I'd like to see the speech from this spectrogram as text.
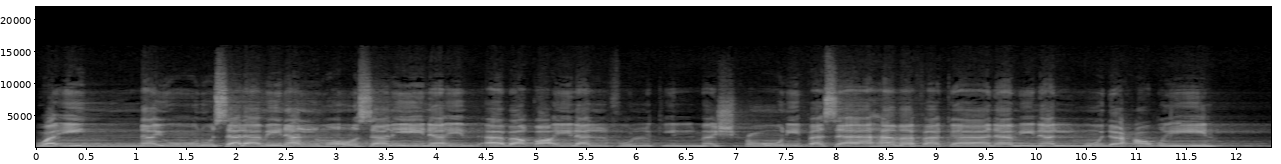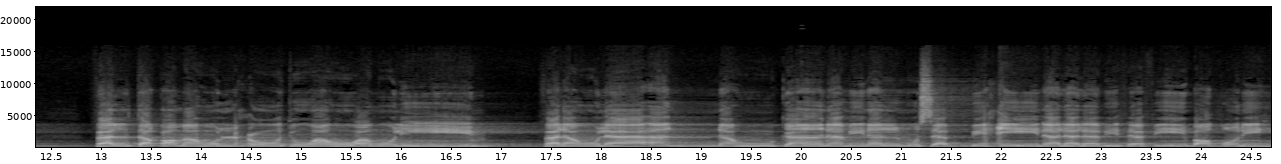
وإن يونس لمن المرسلين إذ أبق إلى الفلك المشحون فساهم فكان من المدحضين فالتقمه الحوت وهو مليم فلولا أنه كان من المسبحين للبث في بطنه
